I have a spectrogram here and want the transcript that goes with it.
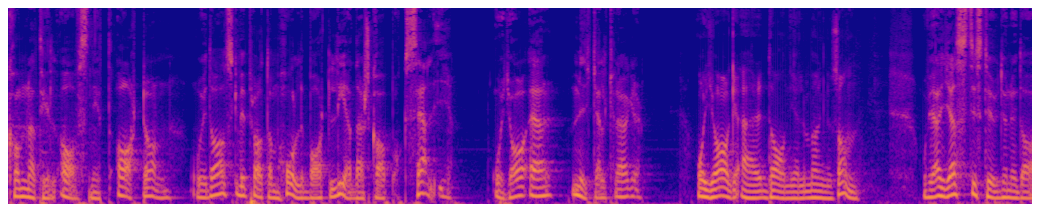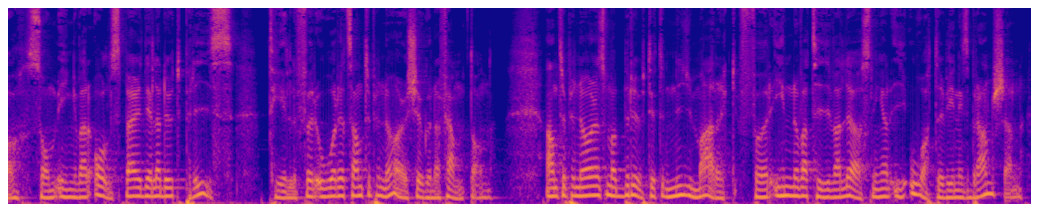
Välkomna till avsnitt 18 och idag ska vi prata om hållbart ledarskap och sälj. Och jag är Mikael Kröger. Och jag är Daniel Magnusson. Och vi har en gäst i studion idag som Ingvar Olsberg delade ut pris till för årets entreprenör 2015. Entreprenören som har brutit ny mark för innovativa lösningar i återvinningsbranschen.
